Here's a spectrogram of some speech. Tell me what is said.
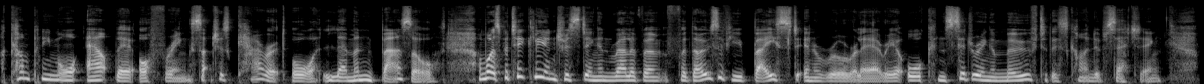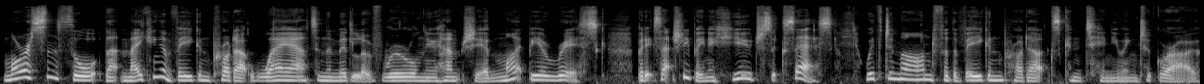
accompany more out there offerings such as carrot or lemon basil. And what's particularly interesting and relevant for those of you based in a rural area or considering a move to this kind of setting, Morrison thought that making a vegan product way out in the middle of rural New Hampshire might be a risk, but it's actually been a huge success with demand for the vegan products continuing to grow.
